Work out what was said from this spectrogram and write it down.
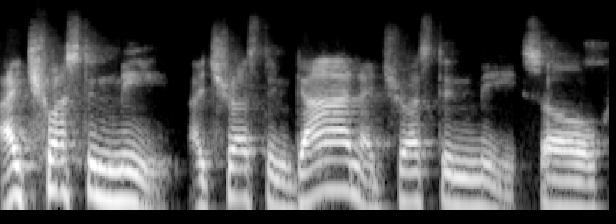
I trust in me. I trust in God. I trust in me. So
